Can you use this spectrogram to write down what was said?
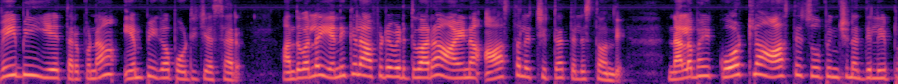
విబిఏ తరపున ఎంపీగా పోటీ చేశారు. అందువల్ల ఎన్నికల అఫిడవిట్ ద్వారా ఆయన ఆస్తుల చిట్టా తెలుస్తోంది. నలభై కోట్ల ఆస్తి చూపించిన దిలీప్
